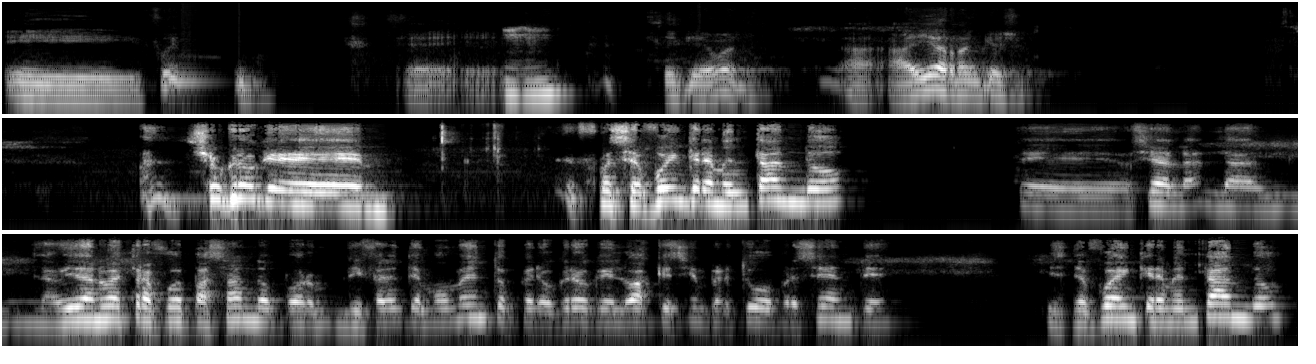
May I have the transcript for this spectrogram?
y fuimos. Eh, así que bueno, a- ahí arranqué yo. Yo creo que fue- se fue incrementando, eh, o sea, la, la- vida nuestra fue pasando por diferentes momentos, pero creo que el básquet siempre estuvo presente y se fue incrementando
